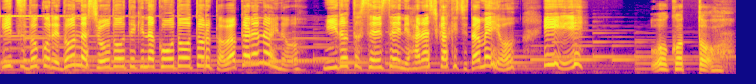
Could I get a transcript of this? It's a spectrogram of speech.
いつどこでどんな衝動的な行動をとるかわからないの。二度と先生に話しかけちゃダメよ。いい？わかった。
